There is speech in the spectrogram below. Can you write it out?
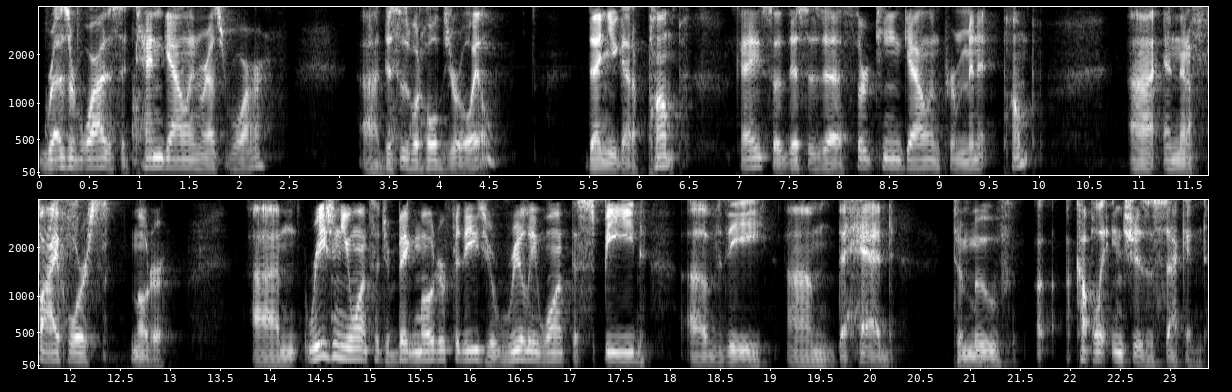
reservoir, this is a 10 gallon reservoir. Uh, this is what holds your oil. Then you got a pump. Okay, so this is a 13 gallon per minute pump. Uh, and then a five horse motor. Um, reason you want such a big motor for these, you really want the speed of the, um, the head to move a, a, couple of inches a second.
